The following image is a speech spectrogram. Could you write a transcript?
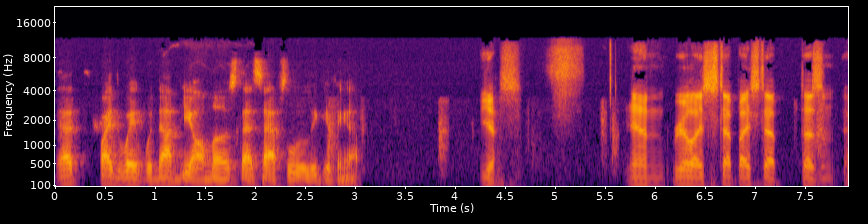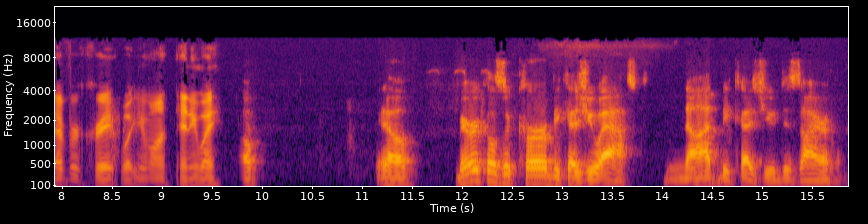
That, by the way, would not be almost. That's absolutely giving up. Yes. And realize step by step doesn't ever create what you want anyway. Oh, you know, miracles occur because you ask, not because you desire them.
